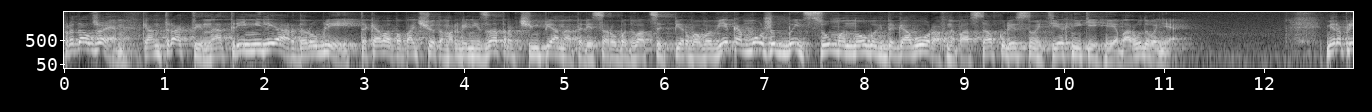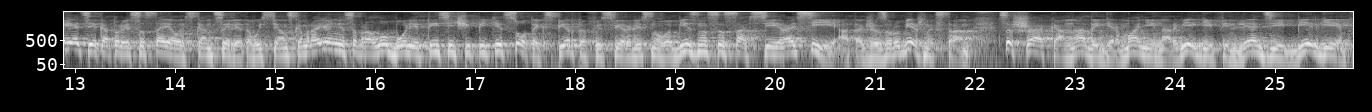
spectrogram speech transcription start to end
Продолжаем. Контракты на 3 миллиарда рублей. Такова по подсчетам организаторов чемпионата лесоруба 21 века может быть сумма новых договоров на поставку лесной техники и оборудования. Мероприятие, которое состоялось в конце лета в Устянском районе, собрало более 1500 экспертов из сферы лесного бизнеса со всей России, а также зарубежных стран – США, Канады, Германии, Норвегии, Финляндии, Бельгии.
